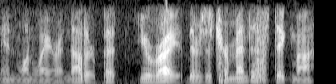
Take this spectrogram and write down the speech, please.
in one way or another. But you're right. There's a tremendous stigma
